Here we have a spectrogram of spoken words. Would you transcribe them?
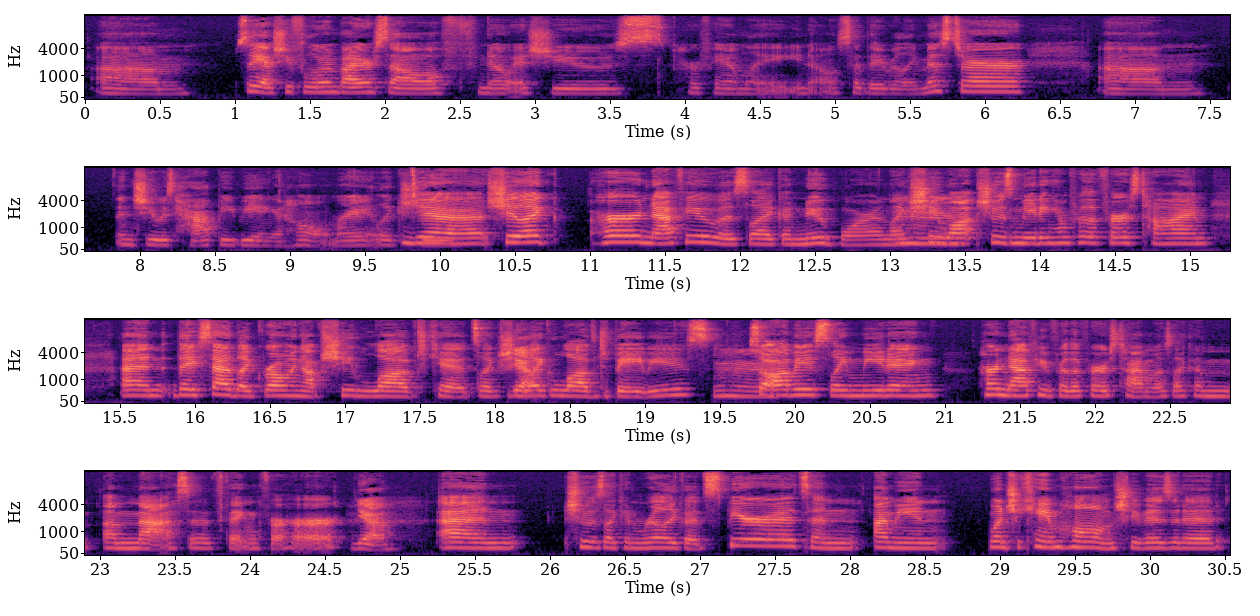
Um, so yeah, she flew in by herself, no issues. Her family, you know, said they really missed her. Um, and she was happy being at home, right? Like she Yeah, she like her nephew was like a newborn. Like she Mm-hmm. want she was meeting him for the first time and they said like growing up she loved kids. Like she Yeah. Mm-hmm. like loved babies. So obviously meeting her nephew for the first time was like a, a massive thing for her. Yeah. and she was like in really good spirits and i mean when she came home she visited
